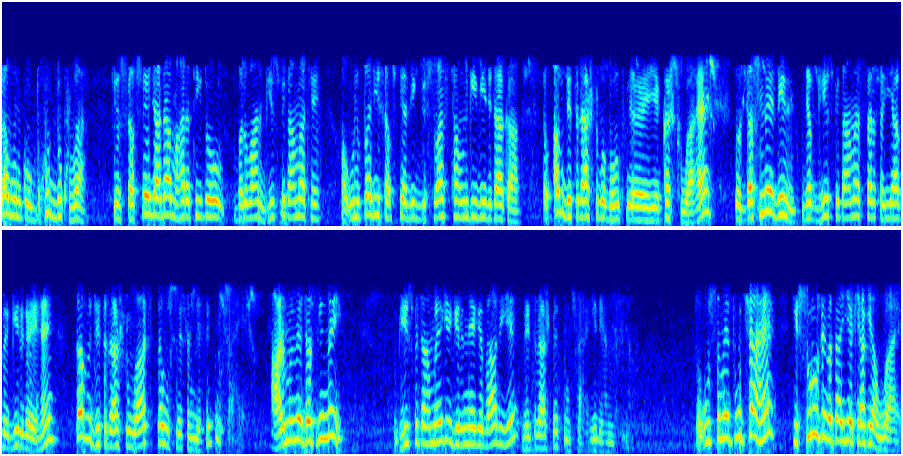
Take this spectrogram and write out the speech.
तब उनको बहुत दुख हुआ कि सबसे ज़्यादा महारथी तो बलवान भीष पितामा थे और उन पर ही सबसे अधिक विश्वास था उनकी वीरता का। तो अब धृतराष्ट्र को बहुत ये कष्ट हुआ है। तो दसवें दिन जब भीष पितामह सरसैया पे गिर गए हैं, तब धृतराष्ट्रवास तब उसने संजय से पूछा है। आर्म में दस दिन नहीं भीष पितामह के गिरने के बाद ये धृतराष्ट्र ने पूछा है, ये ध्यान रखना। तो उस समय पूछा है कि शुरू से बताइए क्या क्या हुआ है।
